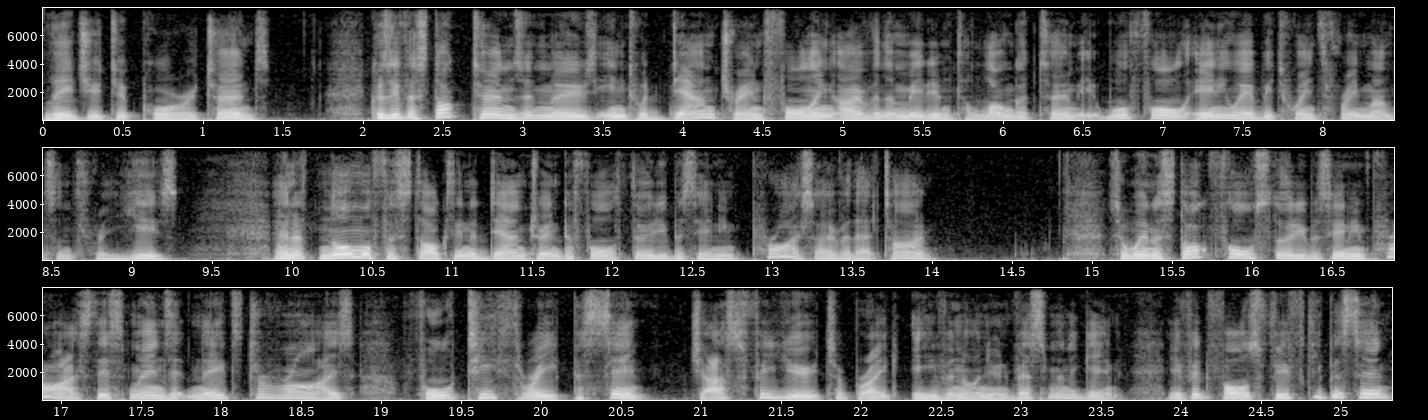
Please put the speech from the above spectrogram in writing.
leads you to poor returns. Because if a stock turns and moves into a downtrend, falling over the medium to longer term, it will fall anywhere between three months and three years. And it's normal for stocks in a downtrend to fall 30% in price over that time. So when a stock falls 30% in price, this means it needs to rise 43% just for you to break even on your investment again. If it falls 50%,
